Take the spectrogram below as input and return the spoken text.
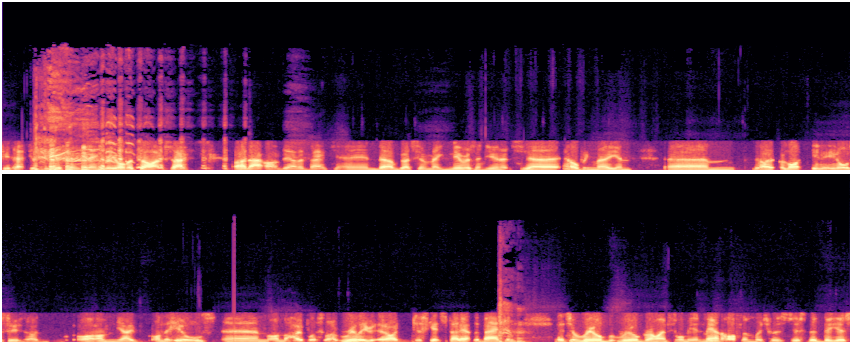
shit at because you're just going to get angry all the time. So I know I'm down the back, and I've got some magnificent units uh, helping me, and um, I, like in, in all seriousness. I'm, you know, on the hills, um, on the hopeless. Like really, I just get spat out the back, and it's a real, real grind for me. And Mount Hotham, which was just the biggest,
